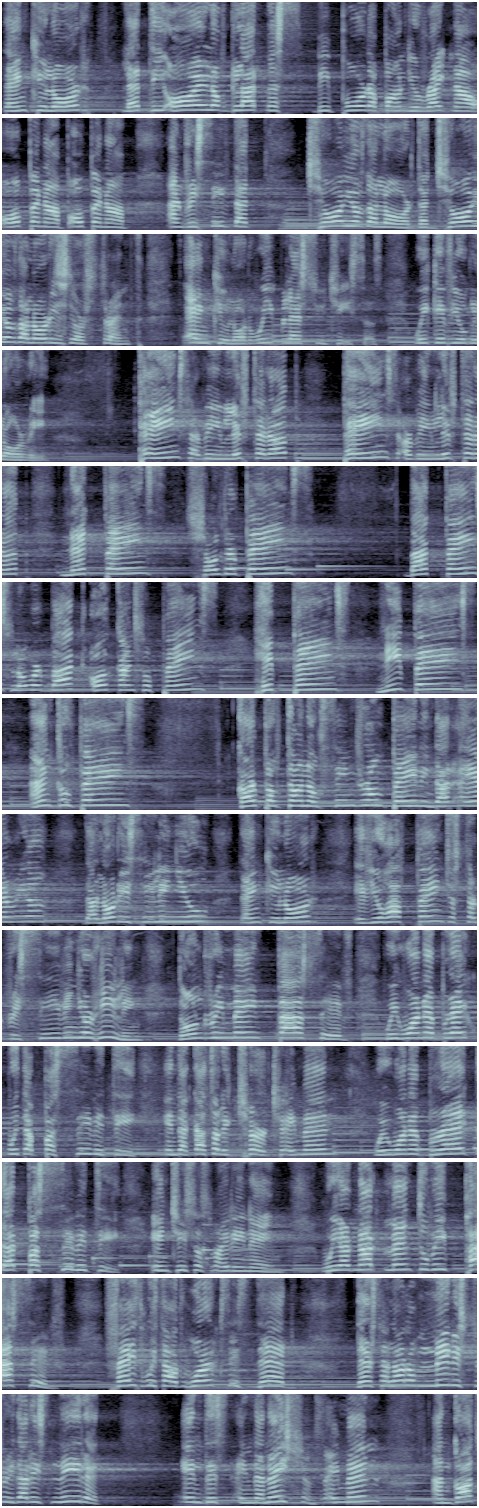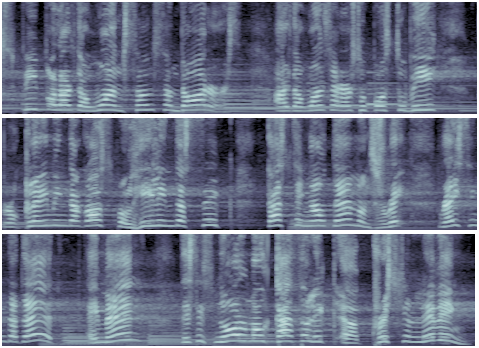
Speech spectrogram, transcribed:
Thank you, Lord. Let the oil of gladness be poured upon you right now. Open up, open up, and receive that joy of the Lord. The joy of the Lord is your strength. Thank you, Lord. We bless you, Jesus. We give you glory. Pains are being lifted up. Pains are being lifted up. Neck pains, shoulder pains, back pains, lower back, all kinds of pains, hip pains, knee pains, ankle pains, carpal tunnel syndrome, pain in that area. The Lord is healing you. Thank you, Lord. If you have pain, just start receiving your healing. Don't remain passive. We want to break with the passivity in the Catholic Church. Amen. We want to break that passivity in Jesus' mighty name. We are not meant to be passive. Faith without works is dead. There's a lot of ministry that is needed in this in the nations. Amen. And God's people are the ones, sons and daughters, are the ones that are supposed to be proclaiming the gospel, healing the sick, casting out demons, ra- raising the dead. Amen. This is normal Catholic uh, Christian living.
